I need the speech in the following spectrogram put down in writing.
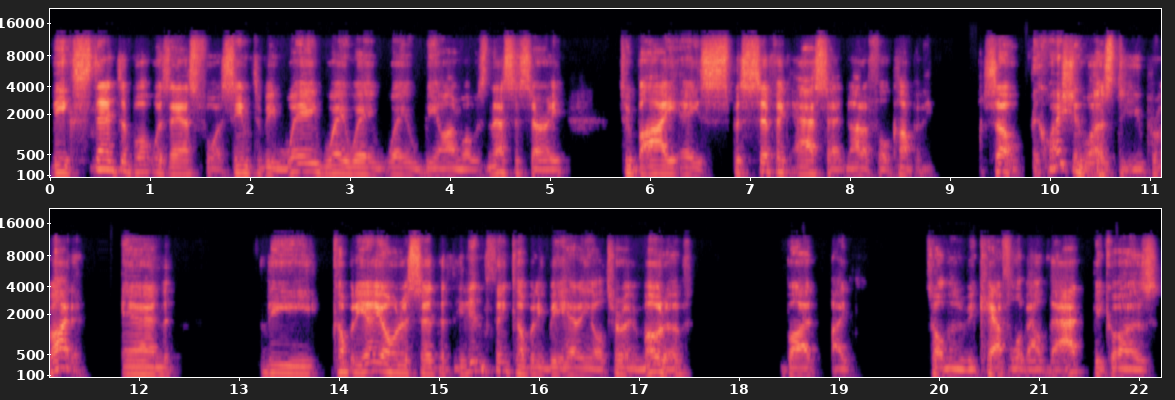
the extent of what was asked for seemed to be way, way, way, way beyond what was necessary to buy a specific asset, not a full company. So the question was, do you provide it? And the company A owner said that they didn't think company B had any ulterior motive, but I told them to be careful about that because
